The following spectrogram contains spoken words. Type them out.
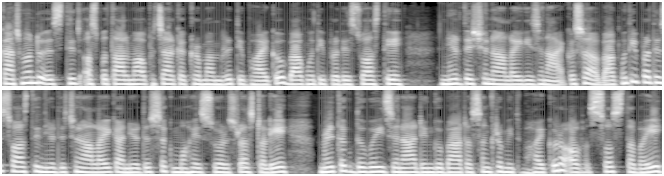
काठमाडौँ स्थित अस्पतालमा उपचारका क्रममा मृत्यु भएको बागमती प्रदेश स्वास्थ्य निर्देशनालयले जनाएको छ। बागमती प्रदेश स्वास्थ्य निर्देशनालयका निर्देशक महेश्वर श्रेष्ठले मृतक दुवैजना डेङ्गुबाट संक्रमित भएको र अब स्वस्थ भई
